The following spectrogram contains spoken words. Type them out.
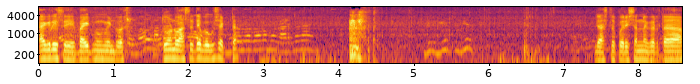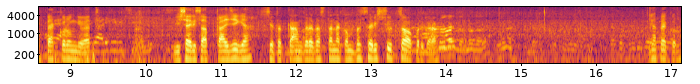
ॲग्रेसिव्ह आहे बाईट मुवमेंटवर तोंड वाचते बघू शकता. जास्त परेशान न करता पॅक करून घेऊयात. विषारी साप काळजी घ्या. शेतात काम करत असताना कंपल्सरी शूटचा वापर करा. घ्या पॅक करून.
